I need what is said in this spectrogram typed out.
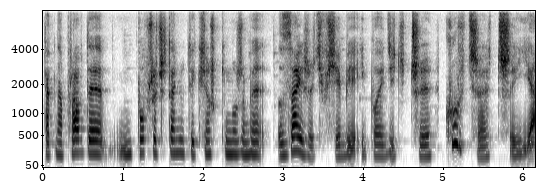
tak naprawdę po przeczytaniu tej książki możemy zajrzeć w siebie i powiedzieć, czy kurczę, czy ja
